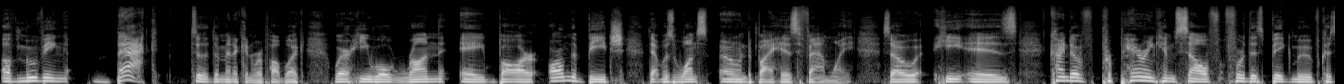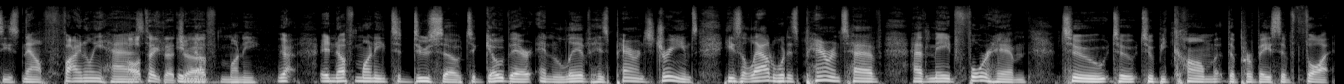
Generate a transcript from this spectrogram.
of moving back to the Dominican Republic, where he will run a bar on the beach that was once owned by his family. So he is kind of preparing himself for this big move because he's now finally has I'll take that job. enough money. Yeah, enough money to do so to go there and live his parents' dreams. He's allowed what his parents have have made for him to to to become the pervasive thought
